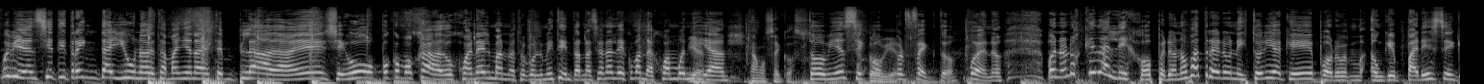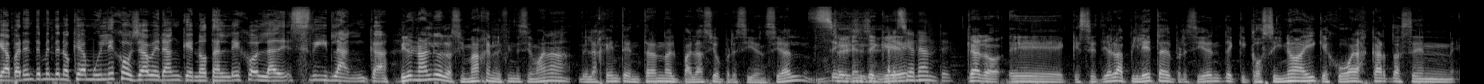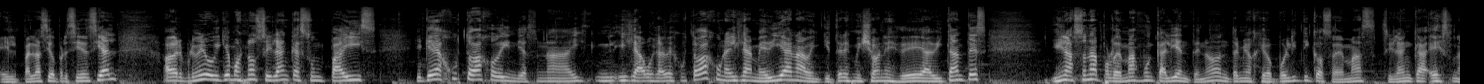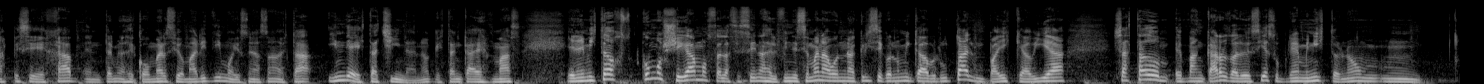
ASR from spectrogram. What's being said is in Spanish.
Muy bien, 7 y 31 de esta mañana destemplada, ¿eh? Llegó un poco mojado Juan Elman, nuestro columnista internacional. ¿Cómo anda, Juan? Buen Bien, día. Estamos secos. ¿Todo bien? Seco. Todo bien. Perfecto. Bueno, bueno, nos queda lejos, pero nos va a traer una historia que, por, aunque parece que aparentemente nos queda muy lejos, ya verán que no tan lejos, la de Sri Lanka. ¿Vieron algo de las imágenes el fin de semana de la gente entrando al Palacio Presidencial? ¿no? Sí. gente Sí, sí, sí. que, Impresionante. claro, eh, que se tiró la pileta del presidente, que cocinó ahí, que jugó a las cartas en el Palacio Presidencial. A ver, primero ubiquémonos, Sri Lanka es un país que queda justo abajo de India, es una is- isla, vos la ves justo abajo, una isla mediana, 23 millones de habitantes. Y una zona por lo demás muy caliente, ¿no? En términos geopolíticos, además, Sri Lanka es una especie de hub en términos de comercio marítimo y es una zona donde está India y está China, ¿no? Que están cada vez más enemistados. ¿Cómo llegamos a las escenas del fin de semana? Bueno, una crisis económica brutal, un país que había ya estado en bancarrota, lo decía su primer ministro, ¿no?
